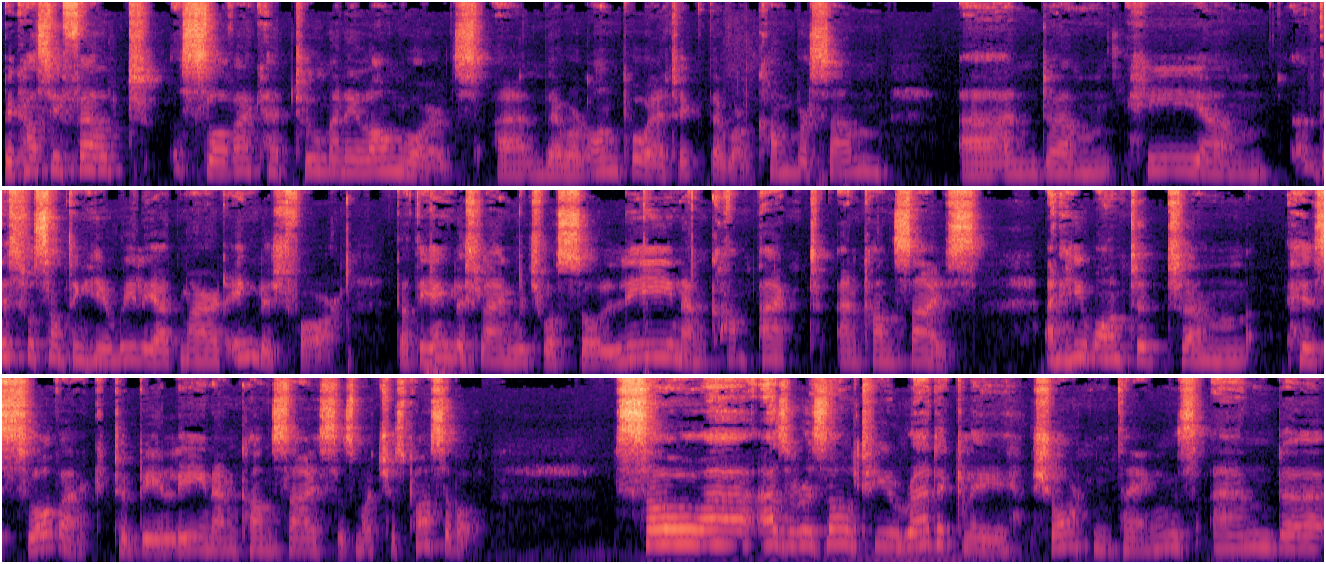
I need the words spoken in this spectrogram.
because he felt Slovak had too many long words and they were unpoetic, they were cumbersome, and um, he um, this was something he really admired English for. That the English language was so lean and compact and concise, and he wanted um, his Slovak to be lean and concise as much as possible. So, uh, as a result, he radically shortened things. And uh,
